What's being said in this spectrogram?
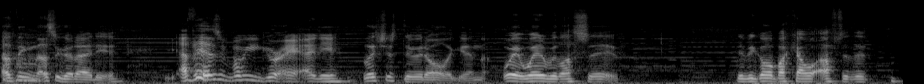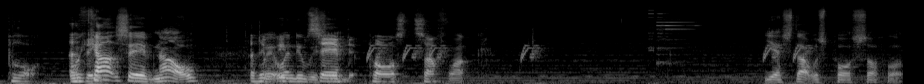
I think that's a good idea. I think that's a fucking great idea. Let's just do it all again. Wait, where did we last save? Did we go back out after the? But I we think, can't save now. I think wait, we when did we saved post softlock. Yes, that was post softlock.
